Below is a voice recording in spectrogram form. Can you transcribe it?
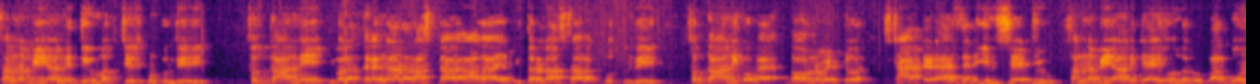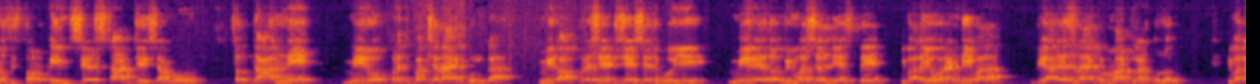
సన్న బియ్యాన్ని దిగుమతి చేసుకుంటుంది. సో దాన్ని ఇవాళ తెలంగాణ రాష్ట్ర ఆదాయం ఇతర రాష్ట్రాలకు పోతుంది. సో దానికి ఒక government started as an initiative సన్న బియ్యానికి ఐదు వందల రూపాయలు బోనస్ ఇస్తామని ఒక ఇనిషియేట్ స్టార్ట్ చేశాము. సో దాన్ని మీరు ప్రతిపక్ష నాయకులుగా మీరు అప్రిషియేట్ చేసేది పోయి మీరేదో విమర్శలు చేస్తే ఇవాళ ఎవరండి ఇవాళ? బీఆర్ఎస్ నాయకులు మాట్లాడుతున్నారు. ఇవాళ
